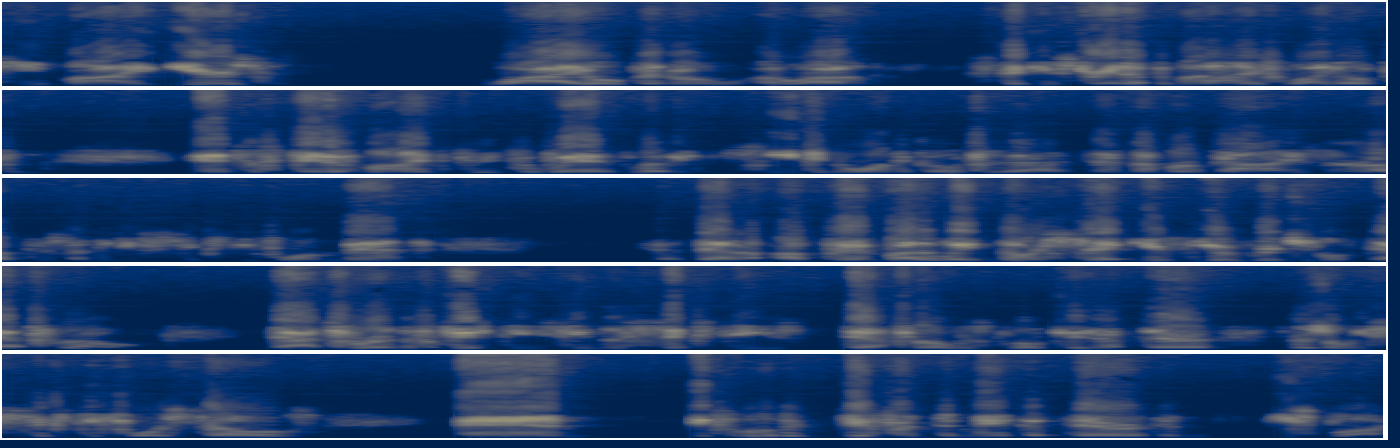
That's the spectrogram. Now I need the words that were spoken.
keep my ears wide open or, or um, sticking straight up and my eyes wide open. And it's a state of mind. It's, it's a way of living. He didn't want to go through that. A number of guys that are up there, so I think it's 64 men that are up there. And by the way, NORSEG is the original death row. That's where in the 50s and the 60s, death row was located up there. There's only 64 cells, and it's a little bit different, the makeup there than East Block.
